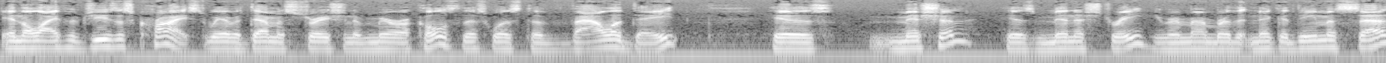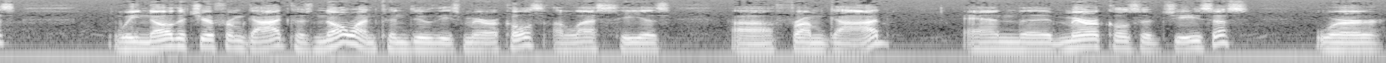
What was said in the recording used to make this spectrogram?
In the life of Jesus Christ, we have a demonstration of miracles. This was to validate his mission, his ministry. You remember that Nicodemus says, We know that you're from God because no one can do these miracles unless he is uh, from God. And the miracles of Jesus were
